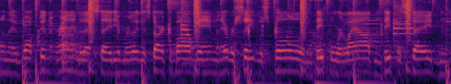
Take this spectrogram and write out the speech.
when they walked in, ran into that stadium, really to start the ball game, and every seat was full, and people were loud, and people stayed, and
